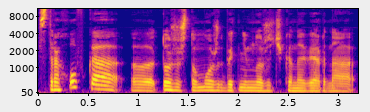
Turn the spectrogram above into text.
Страховка э, тоже, что может быть немножечко, наверное,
